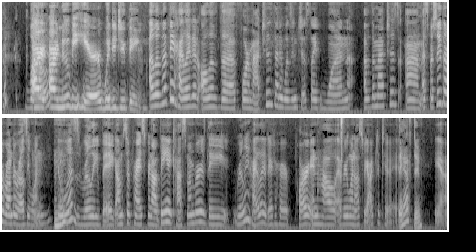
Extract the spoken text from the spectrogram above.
Well, our our newbie here. What did you think? I love that they highlighted all of the four matches. That it wasn't just like one of the matches. Um, especially the Ronda Rousey one. It Mm-hmm. was really big. I'm surprised for not being a cast member. They really highlighted her part and how everyone else reacted to it. They have to. yeah,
